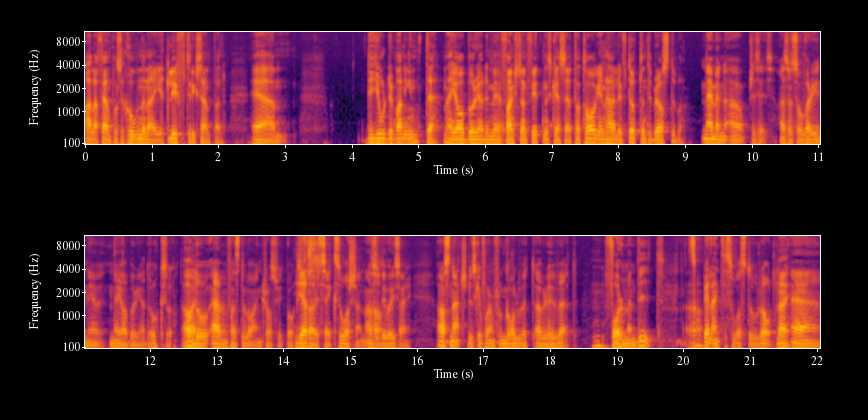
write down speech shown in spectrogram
alla fem positionerna i ett lyft, till exempel. Ehm, det gjorde man inte när jag började med functional fitness, ska jag säga. Ta tag i den här, lyft upp den till bröstet bara. Nej men ja, precis. Alltså så var det ju när jag, när jag började också. Ja, ja. Då, även fast det var en crossfit-box Yes. för sex år sedan. Alltså det var ju så här, ja snatch, du ska få den från golvet över huvudet. Formen dit spelar inte så stor roll. Eh,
